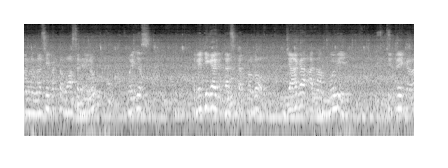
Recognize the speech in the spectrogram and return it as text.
మన నర్సీపట్నం వాస్తవ్యులు వైఎస్ రెడ్డి గారి దర్శకత్వంలో జాగా అన్న మూవీ చిత్రీకరణ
